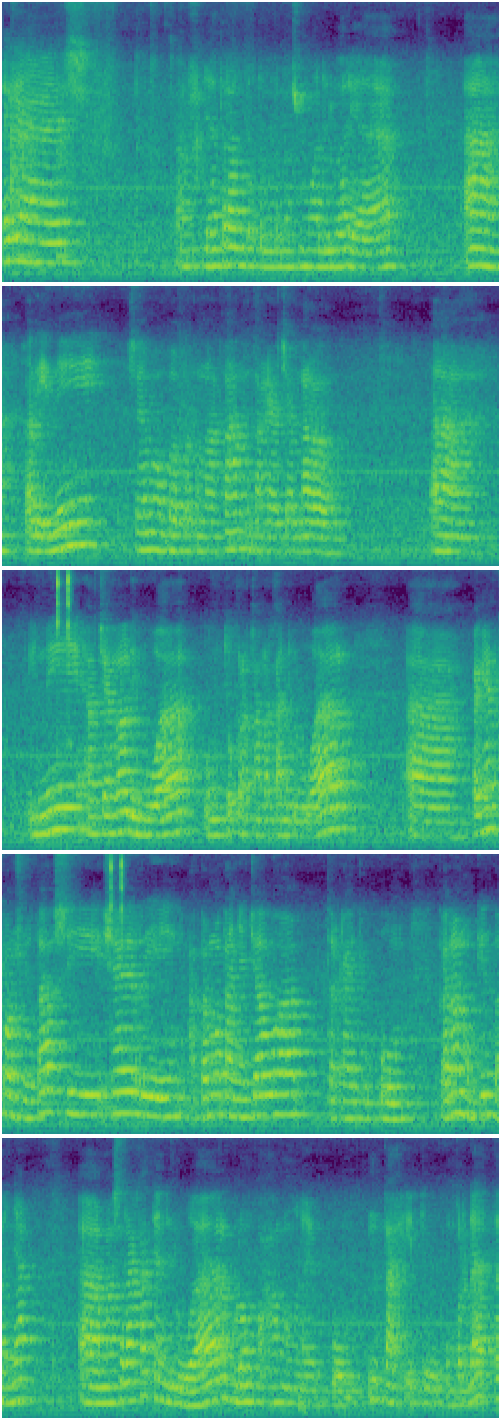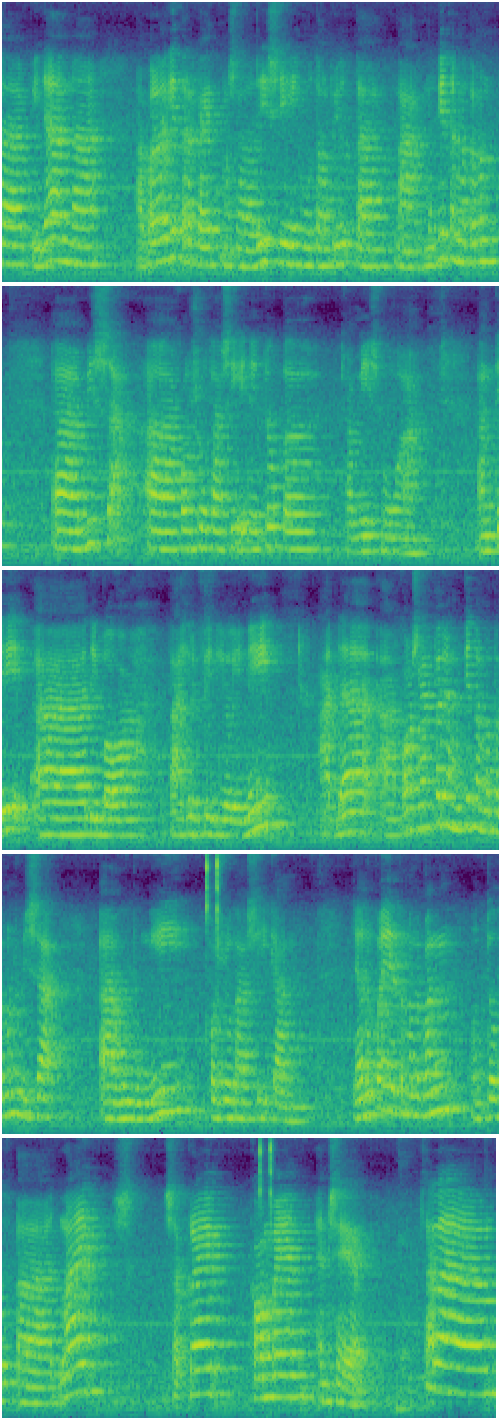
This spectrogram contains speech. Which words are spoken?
Hai guys, salam sejahtera untuk teman-teman semua di luar ya. Ah, kali ini saya mau memperkenalkan tentang channel. Ah, ini channel dibuat untuk rekan-rekan di luar ah, pengen konsultasi, sharing, atau mau tanya jawab terkait hukum. Karena mungkin banyak ah, masyarakat yang di luar belum paham mengenai hukum, entah itu hukum perdata, pidana, apalagi terkait masalah leasing, hutang piutang. Nah, mungkin teman-teman uh, bisa uh, konsultasi ini tuh ke kami semua. Nanti uh, di bawah akhir video ini ada uh, call center yang mungkin teman-teman bisa uh, hubungi konsultasikan. Jangan lupa ya teman-teman untuk uh, like, subscribe, comment, and share. Salam.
